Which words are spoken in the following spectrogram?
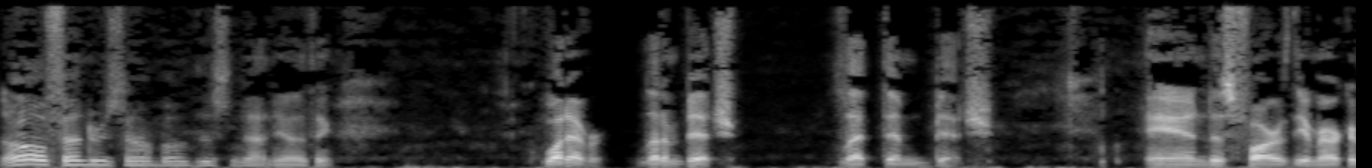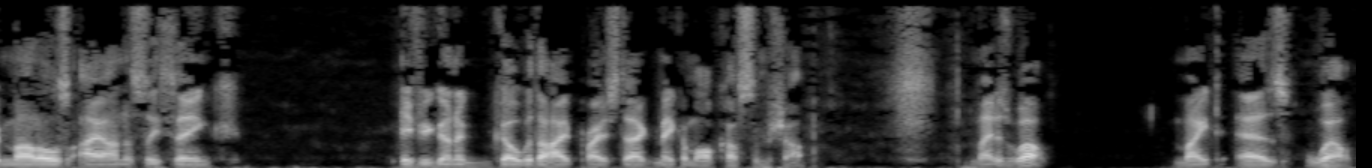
Oh, Fender's not about this and that and the other thing. Whatever. Let them bitch. Let them bitch. And as far as the American models, I honestly think if you're gonna go with a high price tag, make them all custom shop. Might as well. Might as well.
